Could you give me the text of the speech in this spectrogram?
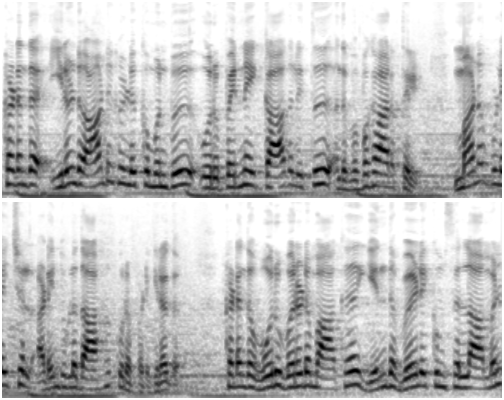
கடந்த இரண்டு ஆண்டுகளுக்கு முன்பு ஒரு பெண்ணை காதலித்து அந்த விவகாரத்தில் மன உளைச்சல் அடைந்துள்ளதாக கூறப்படுகிறது. கடந்த ஒரு வருடமாக எந்த வேலைக்கும் செல்லாமல்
